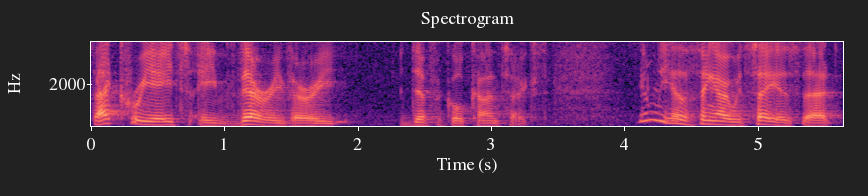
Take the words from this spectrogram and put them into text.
That creates a very, very difficult context. The only other thing I would say is that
